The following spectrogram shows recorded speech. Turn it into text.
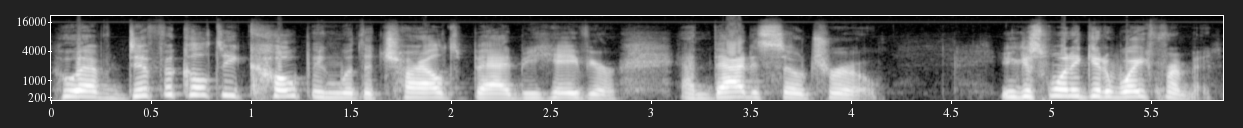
who have difficulty coping with a child's bad behavior, and that is so true. You just want to get away from it.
